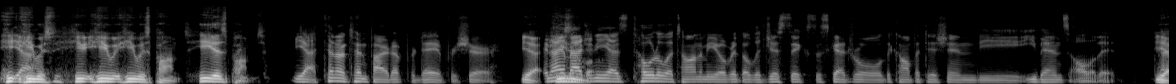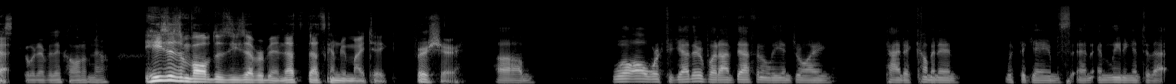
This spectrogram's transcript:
he Yeah. he was he he he was pumped. He is pumped. yeah. 10 out of 10 fired up for Dave for sure. Yeah, And I imagine invo- he has total autonomy over the logistics, the schedule, the competition, the events, all of it. Yeah. Test or whatever they're calling them now. he's as involved as he's ever been. That's that's gonna be my take. For sure. Um, we'll all work together, but I'm definitely enjoying kind of coming in with the games and, and leaning into that.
